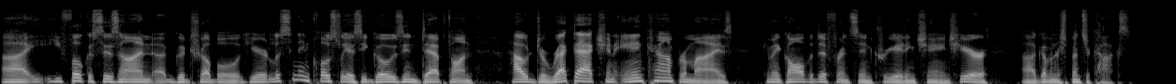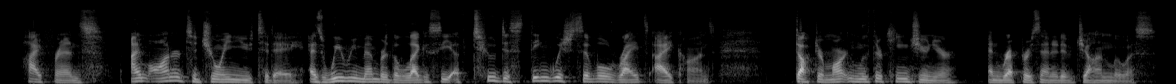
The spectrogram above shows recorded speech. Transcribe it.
Uh, he focuses on uh, good trouble here. Listen in closely as he goes in depth on how direct action and compromise can make all the difference in creating change. Here, uh, Governor Spencer Cox. Hi, friends. I'm honored to join you today as we remember the legacy of two distinguished civil rights icons, Dr. Martin Luther King Jr. and Representative John Lewis.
